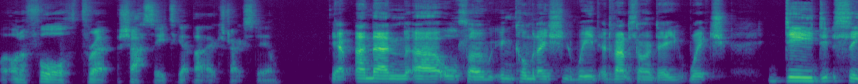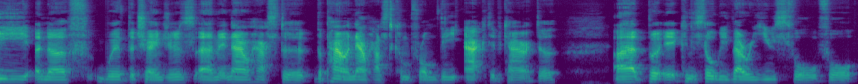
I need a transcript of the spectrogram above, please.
on a four threat chassis to get that extract steal. Yep, and then uh, also in combination with Advanced R and D, which did see enough with the changes. Um, it now has to the power now has to come from the active character, uh, but it can still be very useful for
